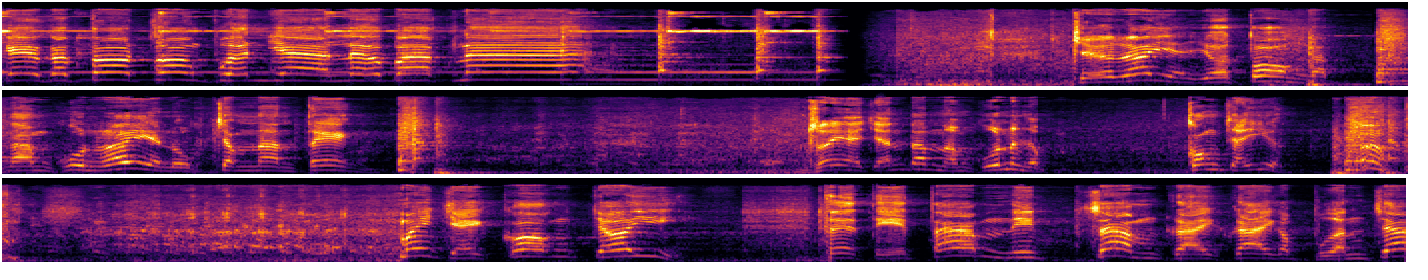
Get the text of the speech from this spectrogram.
แกวกับตอดซองเพื่อนยาเลอบักนะเจอไรอะยอต้องกับนำคุณไรอะลูกจำนานแตงไรอาจารย์ตำนำคุณนะครับกองใจอยู่ไม่ใจกองใจแต่เตะตามนี่ซ้ำไกลไกลๆกับเพื่อนชา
